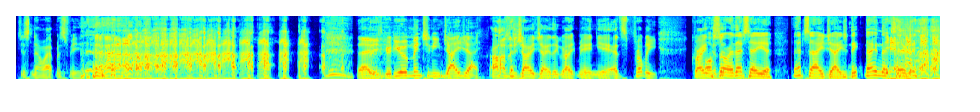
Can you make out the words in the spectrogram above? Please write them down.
just no atmosphere. That is good. You were mentioning JJ. oh, the JJ, the great man. Yeah, it's probably great. oh, that sorry, that's how you. That's AJ's nickname. That's how.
